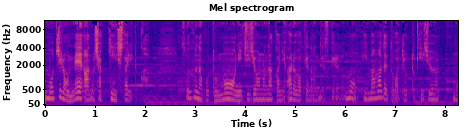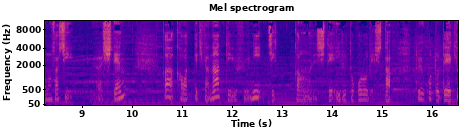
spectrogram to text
もちろんね、あの、借金したりとか、そういうふうなことも日常の中にあるわけなんですけれども、今までとはちょっと基準、物差し、視点が変わってきたなっていうふうに実感しているところでした。ということで今日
